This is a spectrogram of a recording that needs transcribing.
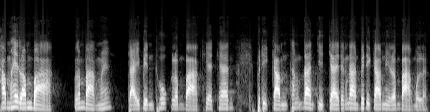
ทำให้ลำบากลำบากไหมใจเป็นทุกข์ลำบากเครียดแค้นพฤติกรรมทั้งด้านจิตใจทั้งด้านพฤติกรรมนี่ลำบากหมดแล้ว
